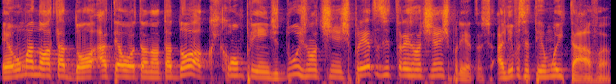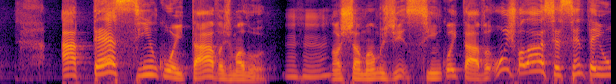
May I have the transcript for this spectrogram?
É uma nota dó até outra nota dó que compreende duas notinhas pretas e três notinhas pretas. Ali você tem uma oitava. Até cinco oitavas, Malu, uhum. nós chamamos de cinco oitavas. Uns falam, ah, 61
